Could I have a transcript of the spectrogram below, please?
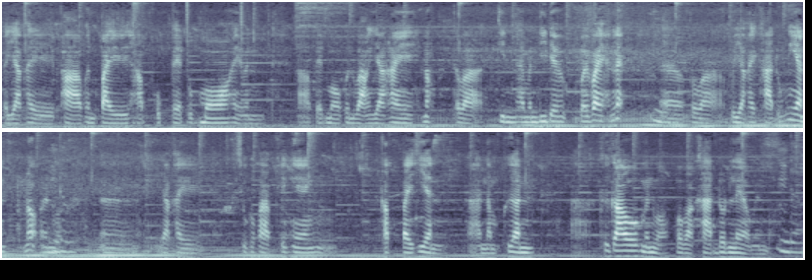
ก็อยากให้พาเพิ่นไปหับพบแพทย์พบหมอให้มันอ่าแพทย์หมอเพิ่นวางยาให้เนาะ แต่ว่ากินให้มันดีได้ไวๆหั่นแหละเออเพราะว่าบ่อยากให้ขาดโรงเรียนเนาะอันโดบ่ยเอ่ออยากให้สุขภาพแข็งแรงกลับไปเฮียนอ่านำเพื่อนอ่าคือเก่าแม่นบ่เพราะว่าขาดดนแล้วแม่นบ่โดย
